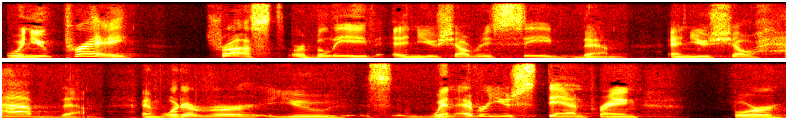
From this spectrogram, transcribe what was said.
when you pray, trust or believe, and you shall receive them, and you shall have them. And whatever you, whenever you stand praying for,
